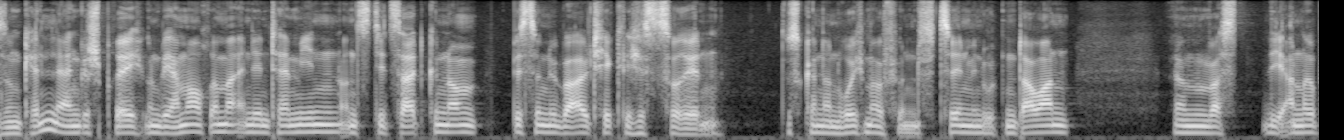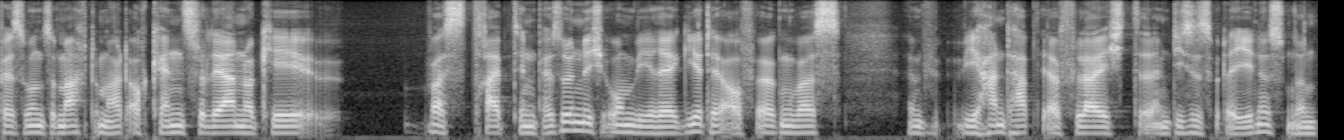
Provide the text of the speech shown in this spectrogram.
so ein Kennenlerngespräch und wir haben auch immer in den Terminen uns die Zeit genommen, bisschen über Alltägliches zu reden. Das kann dann ruhig mal fünf, zehn Minuten dauern, ähm, was die andere Person so macht, um halt auch kennenzulernen, okay, was treibt den persönlich um, wie reagiert er auf irgendwas, ähm, wie handhabt er vielleicht ähm, dieses oder jenes und dann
